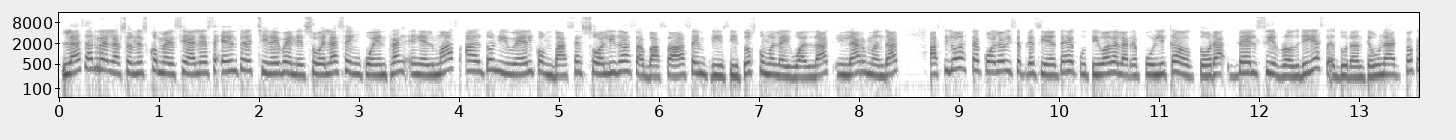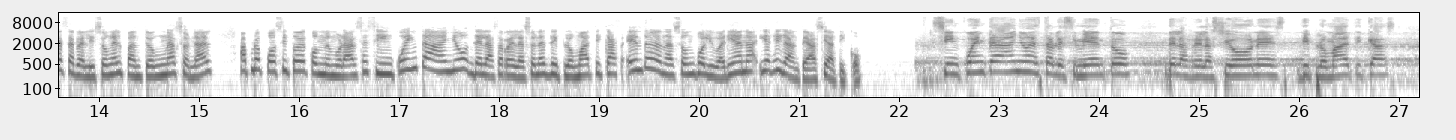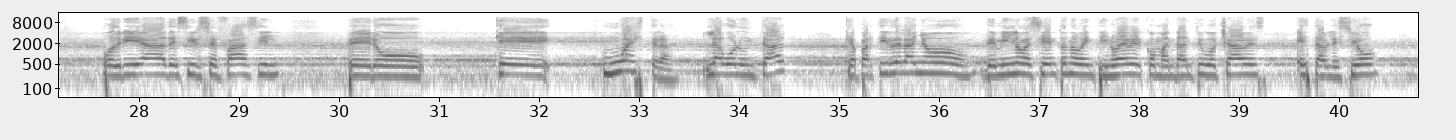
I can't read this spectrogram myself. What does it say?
Las relaciones comerciales entre China y Venezuela se encuentran en el más alto nivel con bases sólidas basadas en principios como la igualdad y la hermandad. Así lo destacó la vicepresidenta ejecutiva de la República, doctora Delcy Rodríguez, durante un acto que se realizó en el Panteón Nacional a propósito de conmemorarse 50 años de las relaciones diplomáticas entre la nación bolivariana y el gigante asiático. 50 años de establecimiento de las relaciones diplomáticas, podría decirse fácil pero que muestra la voluntad que a partir del año de 1999 el comandante Hugo Chávez estableció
